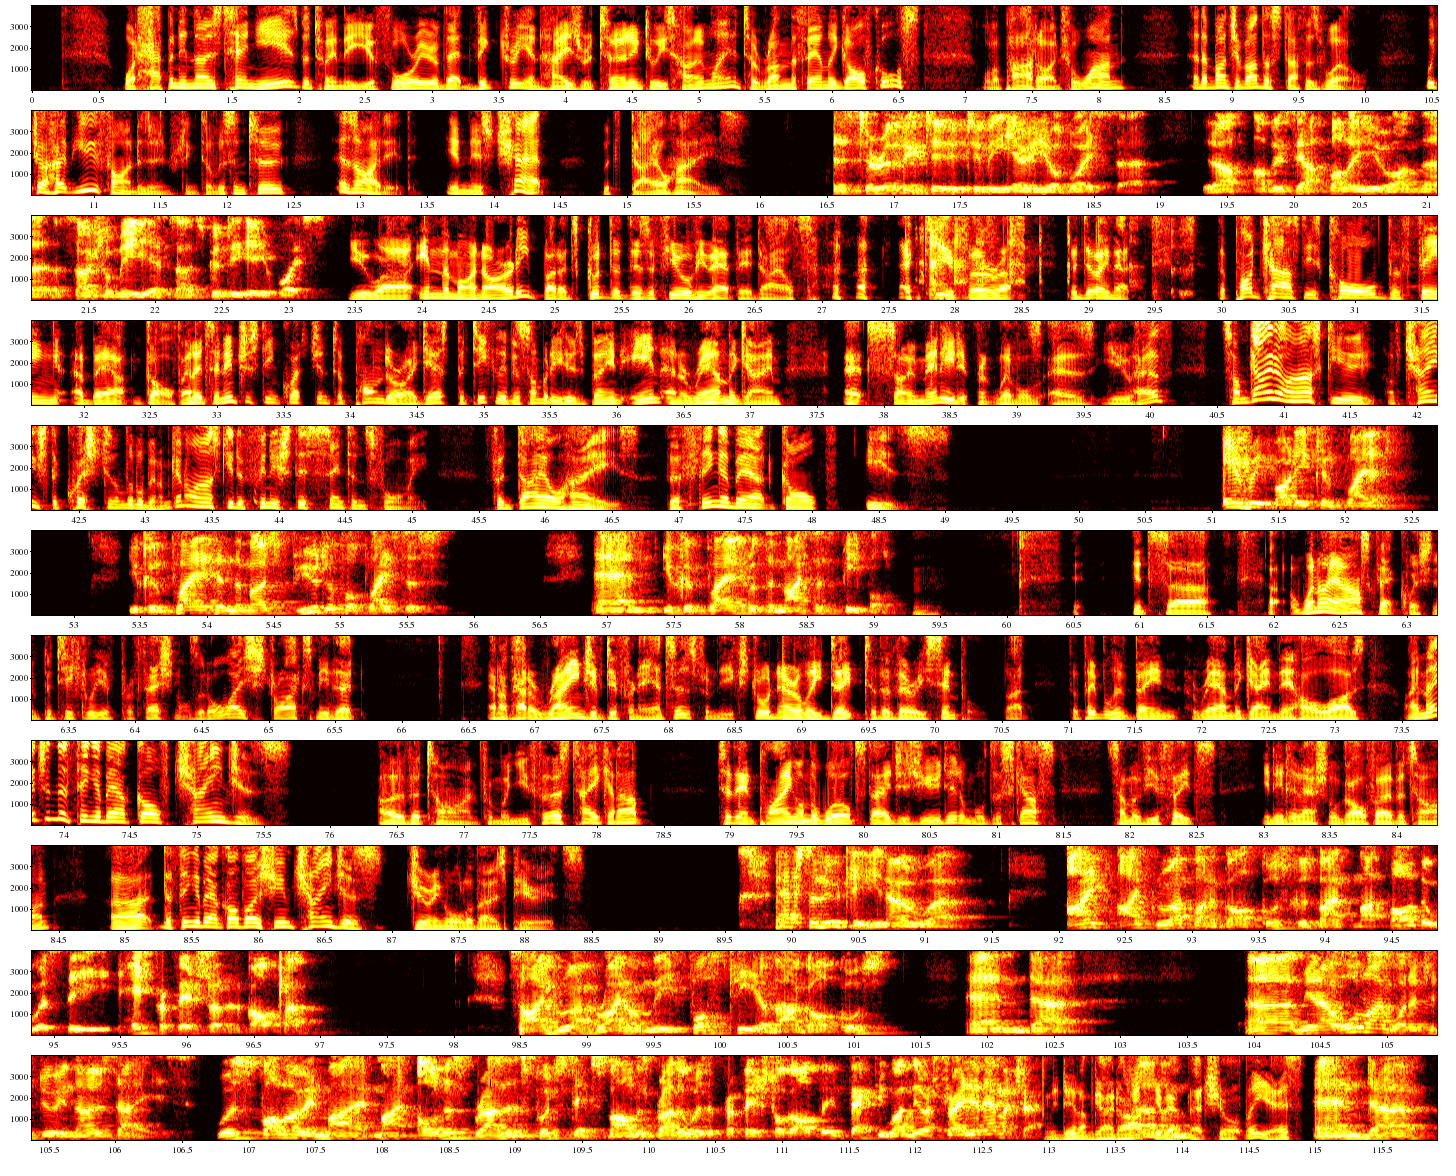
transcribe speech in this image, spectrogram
What happened in those 10 years between the euphoria of that victory and Hayes returning to his homeland to run the family golf course? Well, apartheid for one, and a bunch of other stuff as well which I hope you find as interesting to listen to as I did in this chat with Dale Hayes. It's terrific to, to be hearing your voice. Uh, you know, obviously I follow you on the social media, so it's good to hear your voice. You are in the minority, but it's good that there's a few of you out there, Dale. So thank you for uh, for doing that. The podcast is called "The Thing About Golf," and it's an interesting question to ponder, I guess, particularly for somebody who's been in and around the game at so many different levels as you have. So I'm going to ask you, I've changed the question a little bit. I'm going to ask you to finish this sentence for me. For Dale Hayes, the thing about golf is. Everybody can play it. You can play it in the most beautiful places, and you could play it with the nicest people. It's uh, uh, when I ask that question, particularly of professionals, it always strikes me that and I've had a range of different answers from the extraordinarily deep to the very simple. But for people who've been around the game their whole lives, I imagine the thing about golf changes over time from when you first take it up to then playing on the world stage as you did. And we'll discuss some of your feats in international golf over time. Uh, the thing about golf, I assume, changes during all of those periods. Absolutely. You know, uh, I, I grew up on a golf course because my, my father was the head professional at a golf club. So I grew up right on the fourth tee of our golf course. And, uh, um, you know, all I wanted to do in those days was following my, my oldest brother's footsteps. My oldest brother was a professional golfer. In fact, he won the Australian Amateur. He did. I'm going to ask um, you about um, that shortly, yes. And, uh,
